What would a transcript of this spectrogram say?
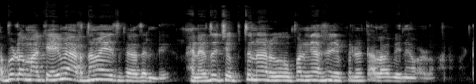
అప్పుడు మాకేమీ అర్థమయ్యేది కాదండి. ఆయన ఏదో చెప్తున్నారు ఉపన్యాసం చెప్పినట్టు అలా వినేవాళ్ళం అనమాట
